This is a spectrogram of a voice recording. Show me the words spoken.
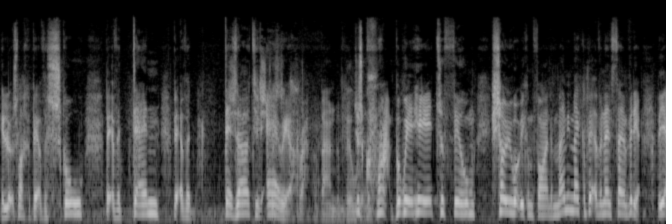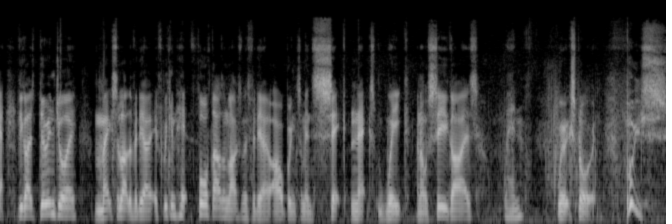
It looks like a bit of a school, a bit of a den, a bit of a deserted It's area. Just crap abandoned building. Just crap, but we're here to film, show you what we can find, and maybe make a bit of an entertainment video. But yeah, if you guys do enjoy, make sure to like the video. If we can hit 4,000 likes on this video, I'll bring something sick next week. And I will see you guys when we're exploring. Peace!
